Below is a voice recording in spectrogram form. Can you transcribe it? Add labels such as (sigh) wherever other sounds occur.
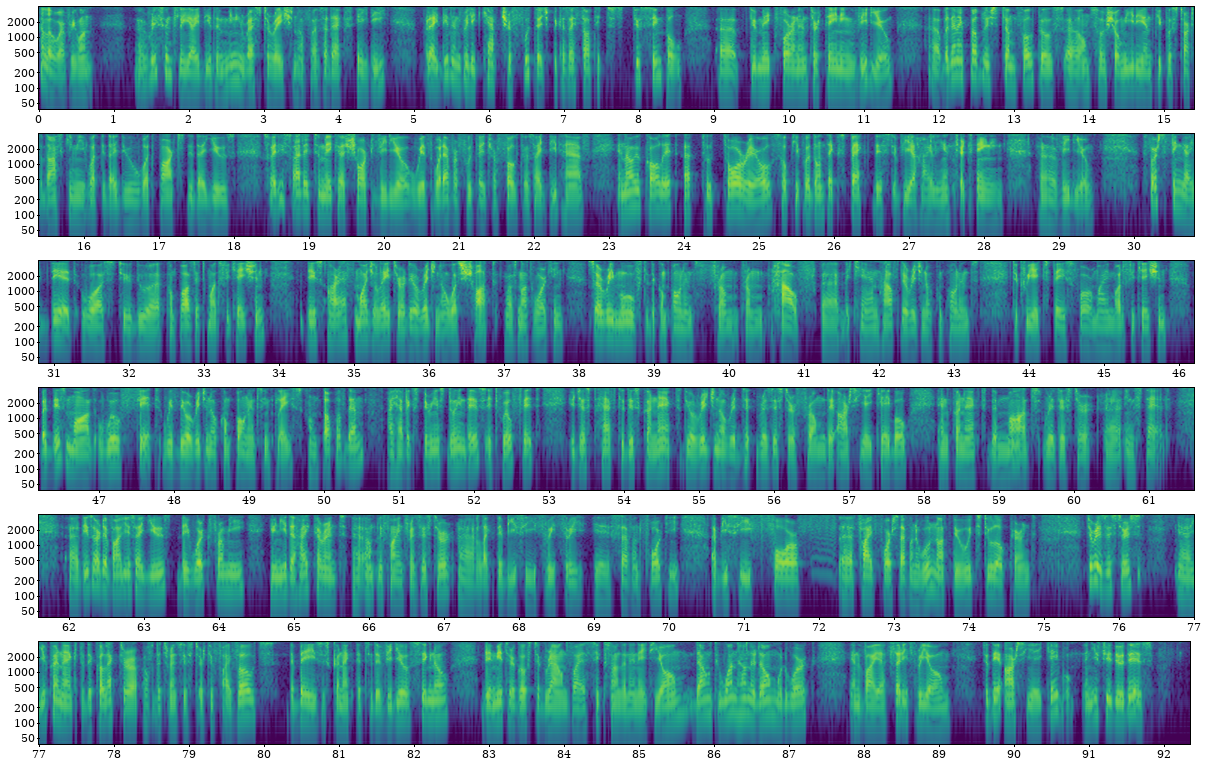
Hello everyone. Uh, recently I did a mini restoration of a ZX80, but I didn't really capture footage because I thought it's too simple uh, to make for an entertaining video. Uh, but then I published some photos uh, on social media and people started asking me what did I do, what parts did I use. So I decided to make a short video with whatever footage or photos I did have and I will call it a tutorial so people don't expect this to be a highly (laughs) entertaining uh, video. First thing I did was to do a composite modification. This RF modulator, the original, was shot, was not working. So I removed the components from, from half uh, the can, half the original components to create space for my modification. But this mod will fit with the original components in place on top of them I have experience doing this, it will fit. You just have to disconnect the original re resistor from the RCA cable and connect the mod resistor uh, instead. Uh, these are the values I used. They work for me. You need a high current uh, amplifying transistor uh, like the BC33740. A BC4547 will not do, it's too low current. Two resistors, uh, you connect the collector of the transistor to 5 volts, the base is connected to the video signal. The emitter goes to ground via 680 ohm, down to 100 ohm would work, and via 33 ohm to the RCA cable. And if you do this,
